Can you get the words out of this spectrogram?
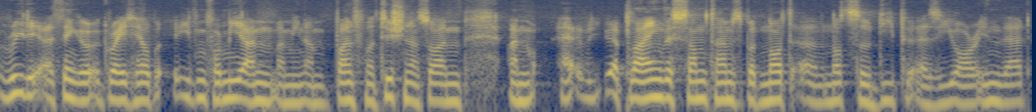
really, I think, a great help even for me. I'm, I mean, I'm a bioinformatician, so I'm I'm applying this sometimes, but not uh, not so deep as you are in that.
